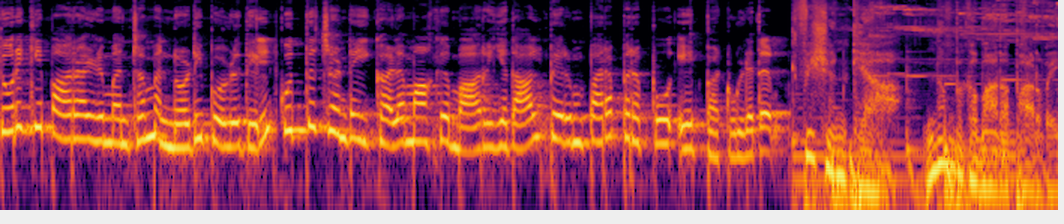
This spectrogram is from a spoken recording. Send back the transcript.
துருக்கி பாராளுமன்றம் நொடிப்பொழுதில் குத்துச்சண்டை களமாக மாறியதால் பெரும் பரபரப்பு ஏற்பட்டுள்ளது. விஷன் கியா நம்பகமான பார்வை.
